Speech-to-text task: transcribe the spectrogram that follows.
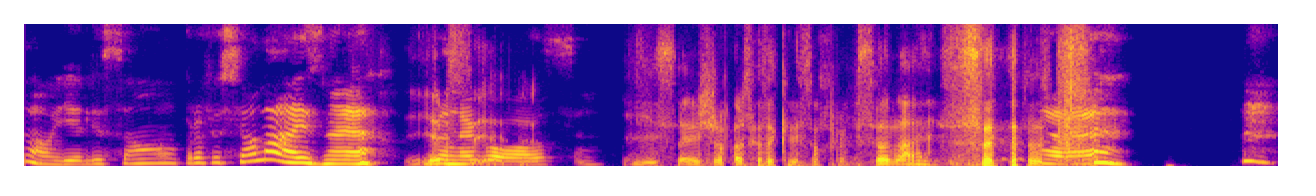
Não, e eles são profissionais, né? E eles- negócio. Isso, a gente não faz coisa que eles são profissionais. É.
